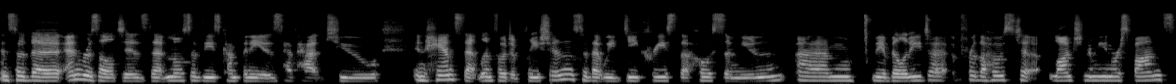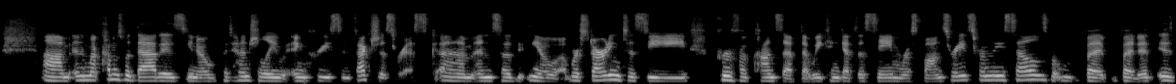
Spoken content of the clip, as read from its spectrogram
And so the end result is that most of these companies have had to enhance that lymphodepletion so that we decrease the host's immune, um, the ability to for the host to launch an immune response. Um, and what comes with that is, you know, potentially increased infectious risk. Um, and so, you know, we're starting to see proof of concept that we can get the same response rates from these cells, but but but it is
